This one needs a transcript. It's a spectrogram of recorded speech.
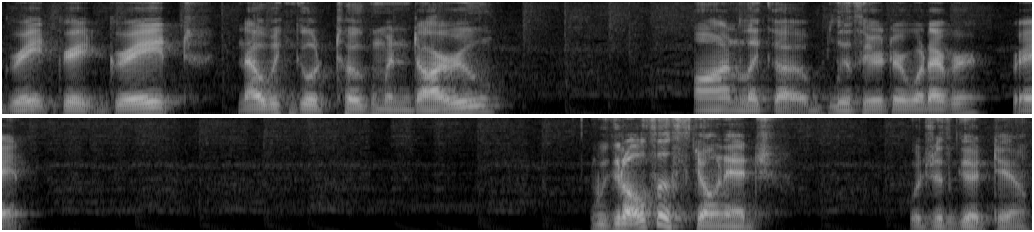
Great, great, great. Now we can go Togedemaru on like a Blizzard or whatever, right? We could also Stone Edge, which is good too.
